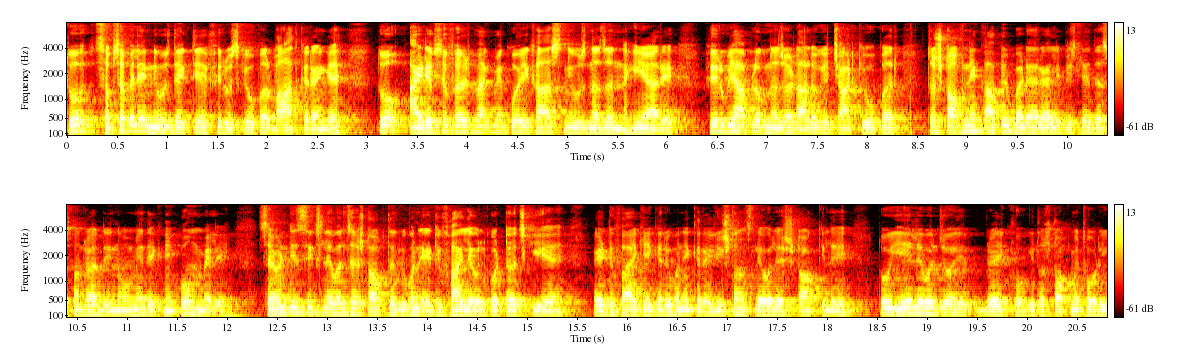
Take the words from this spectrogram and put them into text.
तो सबसे पहले न्यूज़ देखते हैं, फिर उसके ऊपर बात करेंगे। तो आई फ़र्स्ट बैंक में कोई खास न्यूज़ नज़र नहीं आ रहे। फिर भी आप लोग नज़र डालोगे चार्ट के ऊपर तो स्टॉक ने काफ़ी बड़ा रैली पिछले 10-15 दिनों में देखने को मिले। 76 लेवल से स्टॉक तकरीबन 85 लेवल को टच किए है। 85 के करीबन एक रेजिस्टेंस लेवल है स्टॉक के लिए। तो ये लेवल जो है ब्रेक होगी तो स्टॉक में थोड़ी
